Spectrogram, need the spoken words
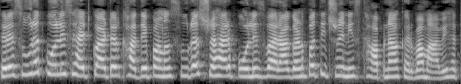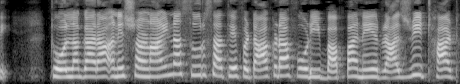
ત્યારે સુરત પોલીસ હેડક્વાર્ટર ખાતે પણ સુરત શહેર પોલીસ દ્વારા ગણપતિજીની સ્થાપના કરવામાં આવી હતી. ઢોલ નગારા અને શરણાઈના સૂર સાથે ફટાકડા ફોડી બાપાને રાજવી ઠાઠ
